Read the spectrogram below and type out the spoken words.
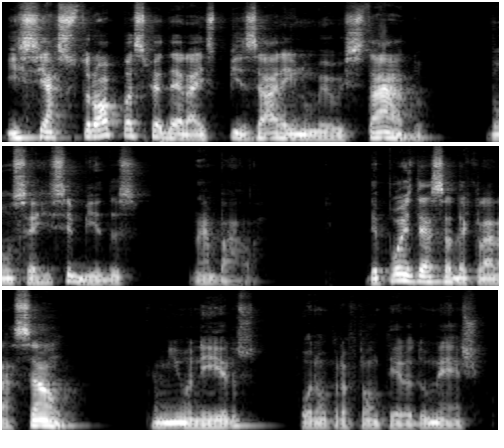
E se as tropas federais pisarem no meu estado, vão ser recebidas na bala. Depois dessa declaração, caminhoneiros foram para a fronteira do México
